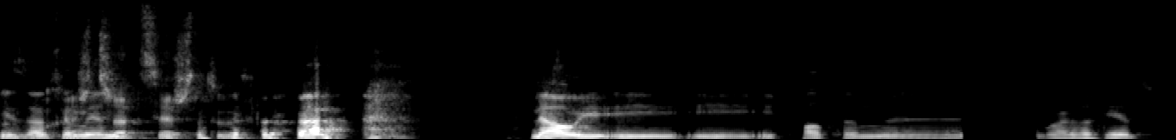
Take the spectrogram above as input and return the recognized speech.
Exatamente. O resto já disseste tudo. não, e, e, e falta-me guarda-redes.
